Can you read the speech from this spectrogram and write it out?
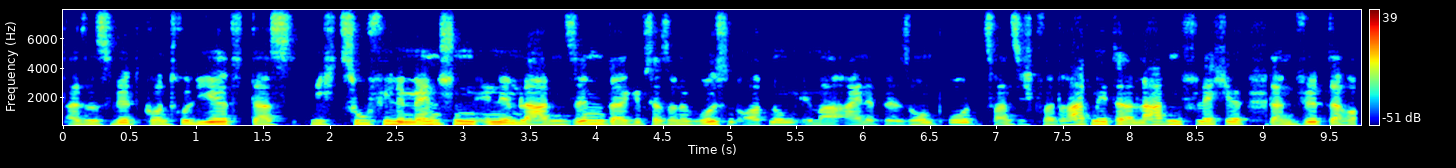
Also es wird kontrolliert, dass nicht zu viele Menschen in dem Laden sind. Da gibt es ja so eine Größenordnung, immer eine Person pro 20 Quadratmeter Ladenfläche. Dann wird darauf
